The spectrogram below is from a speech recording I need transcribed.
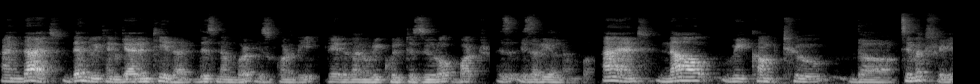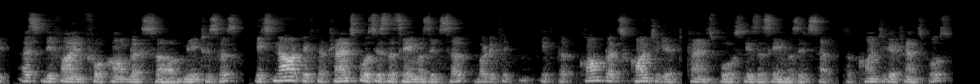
and that then we can guarantee that this number is going to be greater than or equal to zero, but is, is a real number. And now we come to the symmetry as defined for complex uh, matrices. It's not if the transpose is the same as itself, but if it if the complex conjugate transpose is the same as itself. the conjugate transpose,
